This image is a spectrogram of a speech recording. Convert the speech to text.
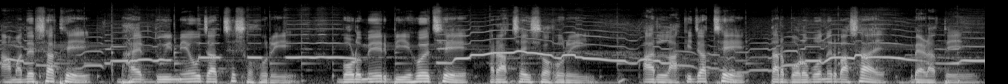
আমাদের সাথে ভাইয়ের দুই মেয়েও যাচ্ছে শহরে। বড় মেয়ের বিয়ে হয়েছে রাজশাহী শহরেই। আর লাকি যাচ্ছে তার বড় বোনের বাসায় বেড়াতে।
